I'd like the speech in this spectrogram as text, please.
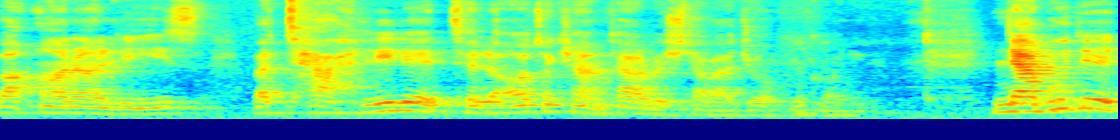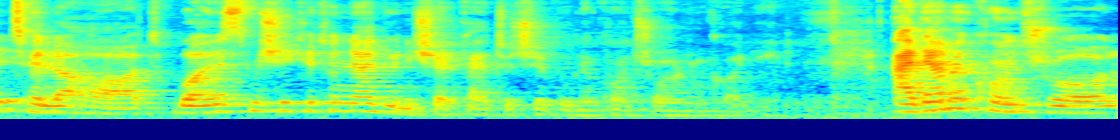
و آنالیز و تحلیل اطلاعات رو کمتر بهش توجه می‌کنیم. نبود اطلاعات باعث میشه که تو ندونی شرکت رو چگونه کنترل می‌کنی. عدم کنترل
